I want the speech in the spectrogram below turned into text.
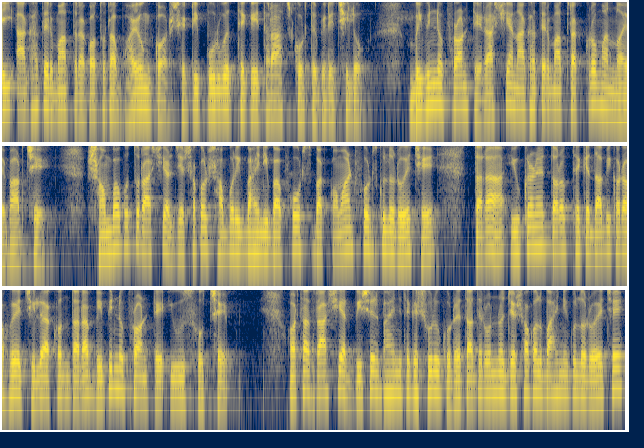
এই আঘাতের মাত্রা কতটা ভয়ঙ্কর সেটি পূর্বের থেকেই আজ করতে পেরেছিল। বিভিন্ন ফ্রন্টে রাশিয়ান আঘাতের মাত্রা ক্রমান্বয়ে বাড়ছে। সম্ভবত রাশিয়ার যে সকল সামরিক বাহিনী বা ফোর্স বা কমান্ড ফোর্সগুলো রয়েছে, তারা ইউক্রেনের তরফ থেকে দাবি করা হয়েছিল এখন তারা বিভিন্ন ফ্রন্টে ইউজ হচ্ছে। অর্থাৎ রাশিয়ার বিশেষ বাহিনী থেকে শুরু করে তাদের অন্য যে সকল বাহিনীগুলো রয়েছে,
